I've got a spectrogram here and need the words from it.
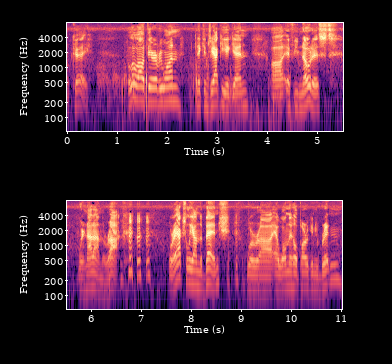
Okay. Hello out there, everyone. Nick and Jacquie again. Uh, if you noticed, we're not on the rock. we're actually on the bench. We're uh, at Walnut Hill Park in New Britain.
